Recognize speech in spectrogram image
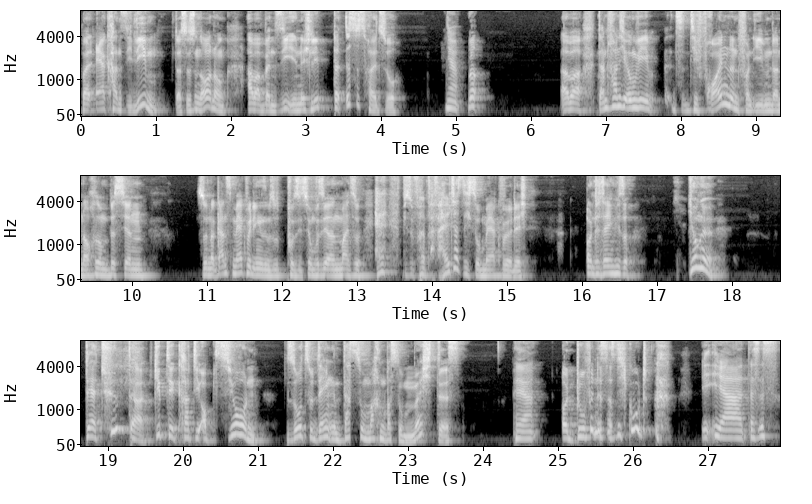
weil er kann sie lieben. Das ist in Ordnung. Aber wenn sie ihn nicht liebt, dann ist es halt so. Ja. Ja. Aber dann fand ich irgendwie die Freundin von ihm dann auch so ein bisschen so eine ganz merkwürdige Position, wo sie dann meint so, hä, wieso ver- verhält er sich so merkwürdig? Und dann denke ich mir so, Junge, der Typ da gibt dir gerade die Option, so zu denken, das zu machen, was du möchtest. Ja. Und du findest das nicht gut. Ja, das ist,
